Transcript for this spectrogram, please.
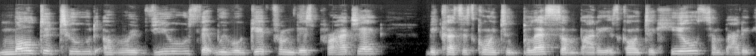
multitude of reviews that we will get from this project because it's going to bless somebody, it's going to heal somebody,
